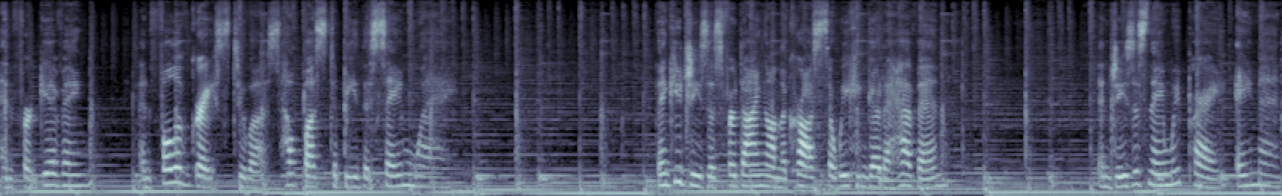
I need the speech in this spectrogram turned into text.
and forgiving and full of grace to us. Help us to be the same way. Thank you, Jesus, for dying on the cross so we can go to heaven. In Jesus' name we pray. Amen.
